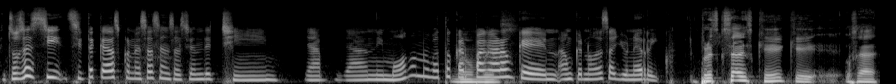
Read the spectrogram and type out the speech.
Entonces sí, sí te quedas con esa sensación de, chin, ya, ya ni modo, me va a tocar No pagar aunque, aunque no desayuné rico. Pero es que, ¿sabes qué? Que, o sea,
